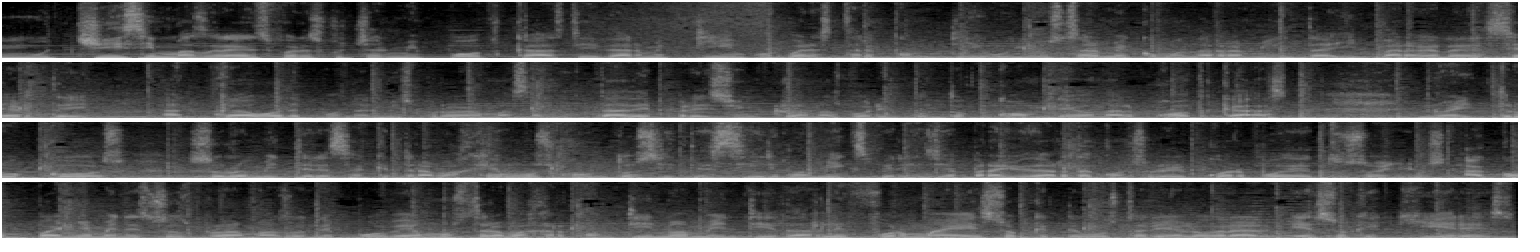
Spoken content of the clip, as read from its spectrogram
Muchísimas gracias por escuchar mi podcast y darme tiempo para estar contigo y usarme como una herramienta. Y para agradecerte, acabo de poner mis programas a mitad de precio en chronosbody.com diagonal podcast. No hay trucos, solo me interesa que trabajemos juntos y te sirva mi experiencia para ayudarte a construir el cuerpo de tus sueños. Acompáñame en estos programas donde podemos trabajar continuamente y darle forma a eso que te gustaría lograr, eso que quieres.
